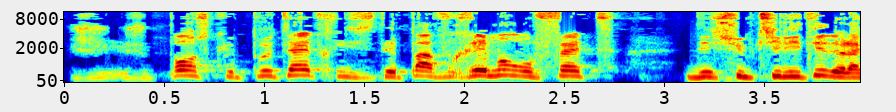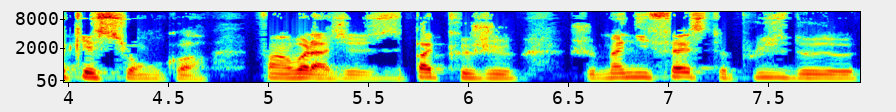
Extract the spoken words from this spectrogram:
je, pense que peut-être ils n'étaient pas vraiment au fait des subtilités de la question. Quoi. Enfin voilà, sais pas que je, manifeste plus de,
